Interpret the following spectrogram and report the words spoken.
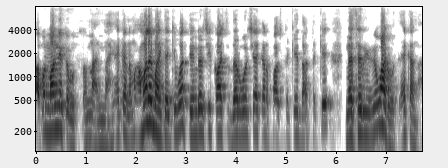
आपण मान्य करू? नाही नाही ऐका ना मग आम्हालाही माहिती आहे की बा टेंडरची कॉस्ट दरवर्षी ऐका ना पाच टक्के दहा टक्के नैसर्गिक वाढ होते ऐका ना.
